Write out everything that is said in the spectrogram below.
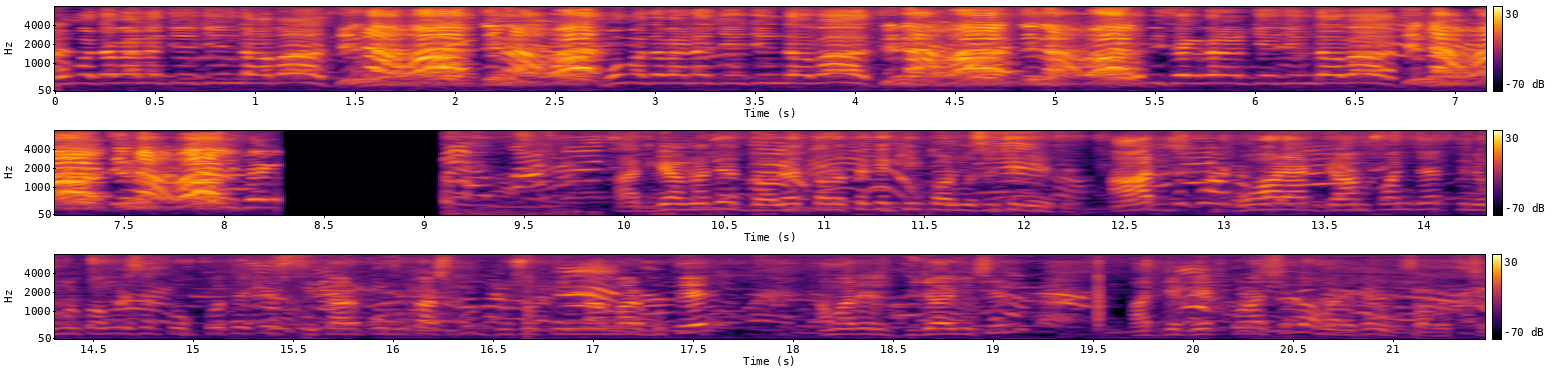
মমতা ব্যানার্জি জিন্দাবাদ। মমতা ব্যানার্জি জিন্দাবাদ। অভিষেক ব্যানার্জি জিন্দাবাদ। অভিষেক আজকে আপনাদের দলের তরফ থেকে কি কর্মসূচি নিয়েছে? আজ গোহার এক গ্রাম পঞ্চায়েত তৃণমূল কংগ্রেসের পক্ষ থেকে শিকারপুর বিকাশপুর দুশো তিন নম্বর বুথে আমাদের বিজয় মিছিল আজকে ডেট করা ছিল আমাদের এখানে উৎসব হচ্ছে।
